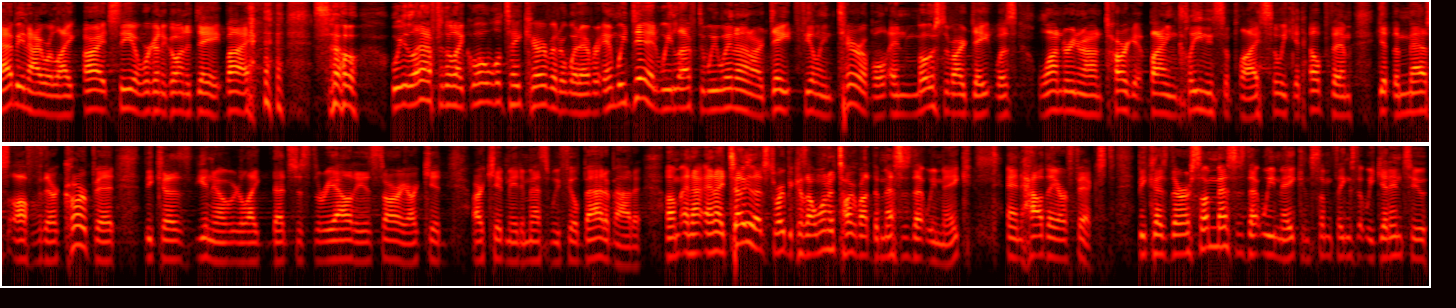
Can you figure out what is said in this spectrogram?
Abby and I were like, all right, see you, we're gonna go on a date, bye. so, we left and they're like, well, we'll take care of it or whatever. And we did. We left and we went on our date feeling terrible. And most of our date was wandering around Target buying cleaning supplies so we could help them get the mess off of their carpet because, you know, we are like, that's just the reality is sorry, our kid, our kid made a mess and we feel bad about it. Um, and, I, and I tell you that story because I want to talk about the messes that we make and how they are fixed. Because there are some messes that we make and some things that we get into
